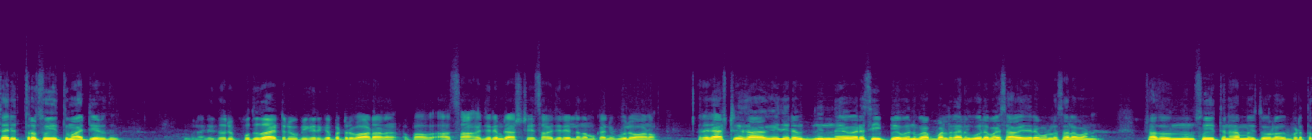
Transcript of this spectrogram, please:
ചരിത്രം സുജിത്ത് മാറ്റിയെഴുതും. അതുപോലെ ഇതൊരു പുതുതായിട്ട് രൂപീകരിക്കപ്പെട്ട ഒരു വാർഡാണ്. അപ്പോൾ ആ സാഹചര്യം രാഷ്ട്രീയ സാഹചര്യം എല്ലാം നമുക്ക് അനുകൂലമാണോ? അല്ല രാഷ്ട്രീയ സാഹചര്യം ഇന്ന് വരെ സി പി എമ്മിന് വളരെ അനുകൂലമായ സാഹചര്യമുള്ള സ്ഥലമാണ്. പക്ഷെ അതൊന്നും സുജിത്തിനെ സംബന്ധിച്ചോളം ഇവിടുത്തെ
